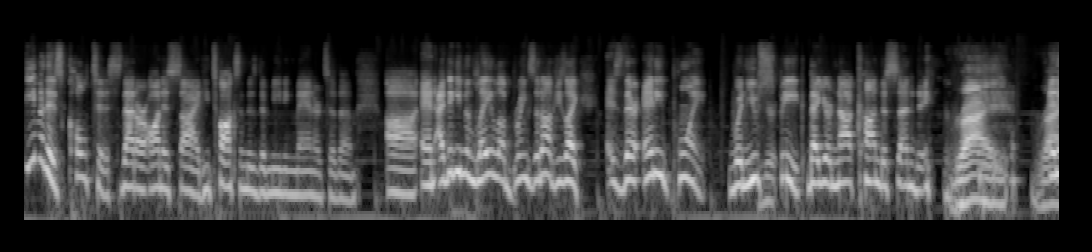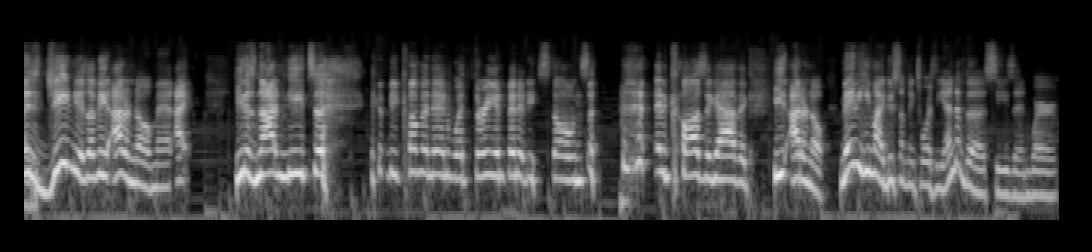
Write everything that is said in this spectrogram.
even his cultists that are on his side. He talks in this demeaning manner to them. Uh and I think even Layla brings it up. She's like, "Is there any point when you You're- speak that you're not condescending?" Right. Right. It is genius. I mean, I don't know, man. I he does not need to be coming in with three infinity stones and causing havoc. He I don't know. Maybe he might do something towards the end of the season where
